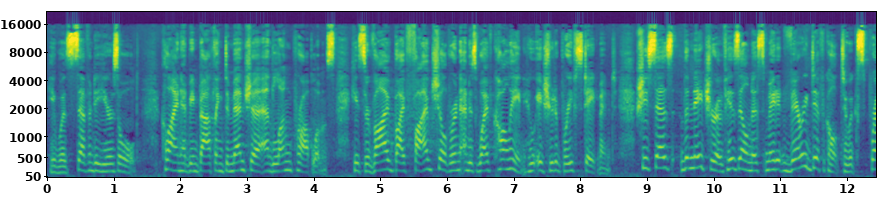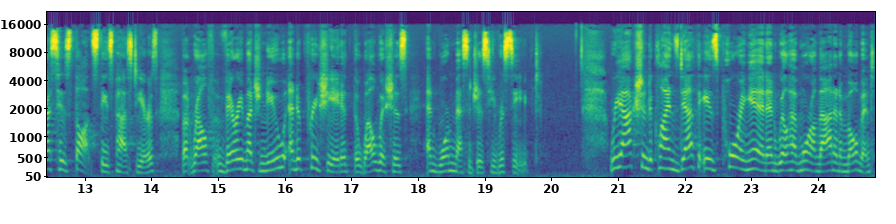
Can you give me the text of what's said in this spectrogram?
He was 70 years old. Klein had been battling dementia and lung problems. He's survived by five children and his wife Colleen, who issued a brief statement. She says the nature of his illness made it very difficult to express his thoughts these past years, but Ralph very much knew and appreciated the well well wishes and warm messages he received. Reaction to Klein's death is pouring in, and we'll have more on that in a moment.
